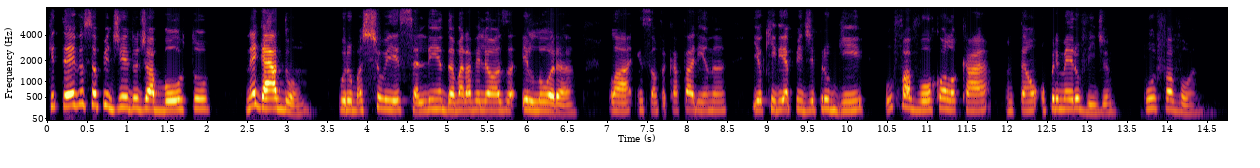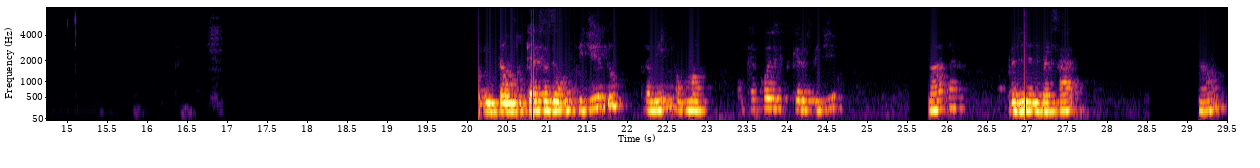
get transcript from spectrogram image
que teve o seu pedido de aborto negado por uma suíça linda, maravilhosa e loura lá em Santa Catarina. E eu queria pedir para o Gui, por favor, colocar então, o primeiro vídeo, por favor. Então, tu quer fazer algum pedido para mim? Alguma, qualquer coisa que tu queiras pedir? Nada? Presente de aniversário? Não?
